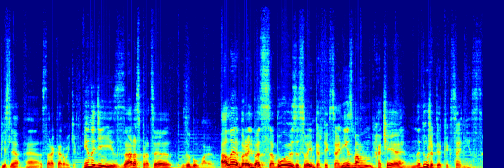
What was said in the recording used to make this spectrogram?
після е, 40 років. Іноді і зараз про це забуваю. Але боротьба з собою, зі своїм перфекціонізмом, хоча я не дуже перфекціоніст.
